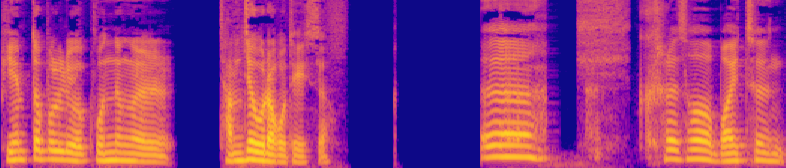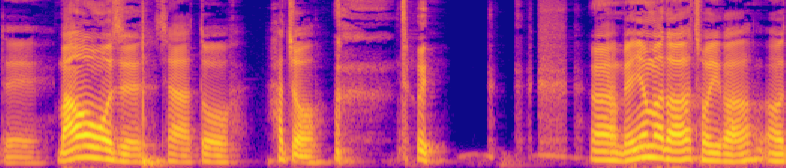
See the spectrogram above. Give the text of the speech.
BMW 본능을 잠재우라고 돼 있어. 어, 그래서 뭐 하여튼 네 마워워즈 자 또 하죠. 저희 아, 매년마다 저희가 어,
